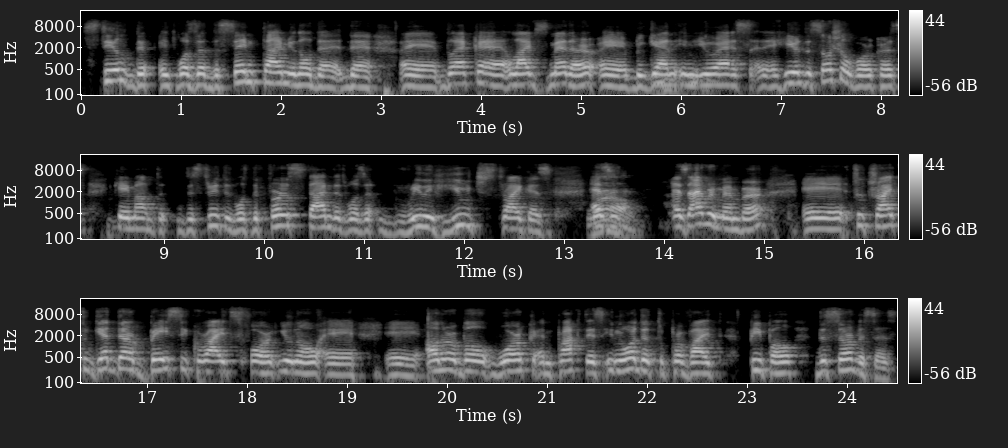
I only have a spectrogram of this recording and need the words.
still the, it was at the same time, you know, the, the uh, Black uh, Lives Matter uh, began in US. Uh, here, the social workers came out the street. It was the first time that was a really huge strike as wow. as as I remember, uh, to try to get their basic rights for you know a, a honorable work and practice in order to provide people the services.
